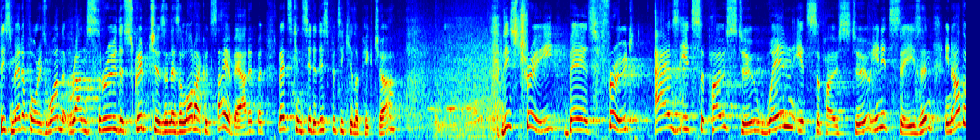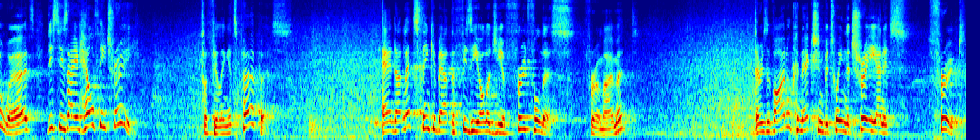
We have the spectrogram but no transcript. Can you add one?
This metaphor is one that runs through the scriptures, and there's a lot I could say about it, but let's consider this particular picture. This tree bears fruit as it's supposed to, when it's supposed to, in its season. In other words, this is a healthy tree, fulfilling its purpose. And uh, let's think about the physiology of fruitfulness for a moment. There is a vital connection between the tree and its fruit.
